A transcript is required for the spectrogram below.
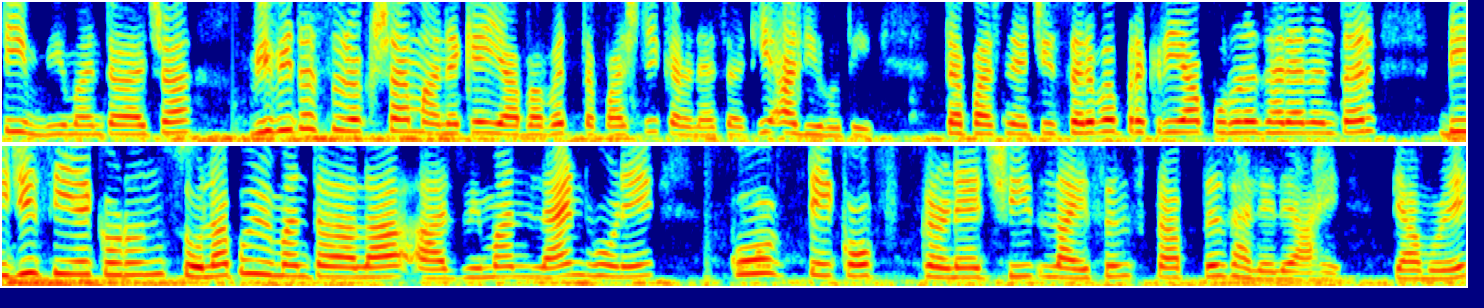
टीम विमानतळाच्या विविध सुरक्षा मानके याबाबत तपासणी करण्यासाठी आली होती. तपासण्याची सर्व प्रक्रिया पूर्ण झाल्यानंतर डीजीसीए कडून सोलापूर विमानतळाला आज विमान लँड होणे को टेक ऑफ करण्याची लायसन्स प्राप्त झालेले आहे. त्यामुळे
